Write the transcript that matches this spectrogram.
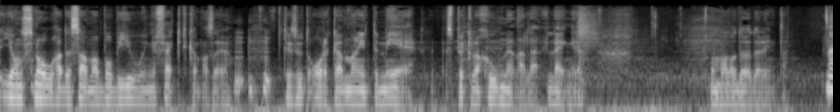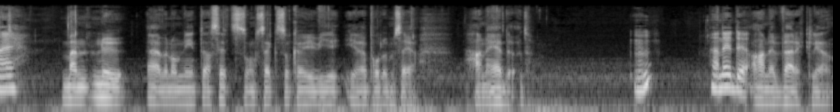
Jon Snow hade samma Bobby Ewing effekt kan man säga. Till slut orkade man inte med spekulationerna längre. Om man var död eller inte. Nej. Men nu, även om ni inte har sett säsong 6 så kan ju vi i den här podden säga han är död. Mm. Han är död. Han är verkligen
